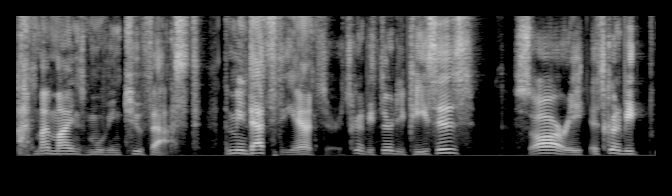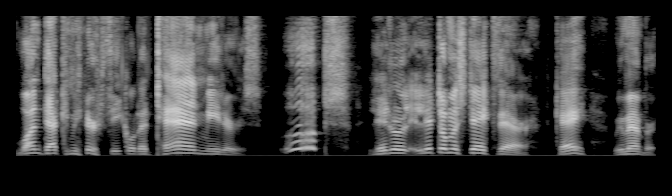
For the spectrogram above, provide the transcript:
ah, my mind's moving too fast I mean, that's the answer. It's going to be 30 pieces. Sorry, it's going to be one decameter is equal to 10 meters. Oops, little little mistake there. Okay, remember,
